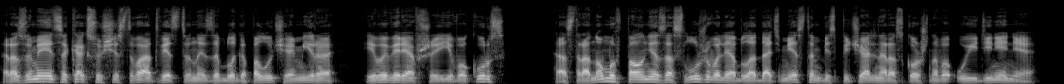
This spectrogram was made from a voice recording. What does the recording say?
Разумеется, как существа, ответственные за благополучие мира и выверявшие его курс, астрономы вполне заслуживали обладать местом беспечально роскошного уединения,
